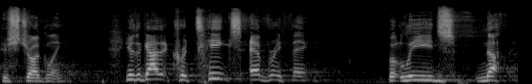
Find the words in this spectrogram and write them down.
who's struggling. You're the guy that critiques everything but leads nothing.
